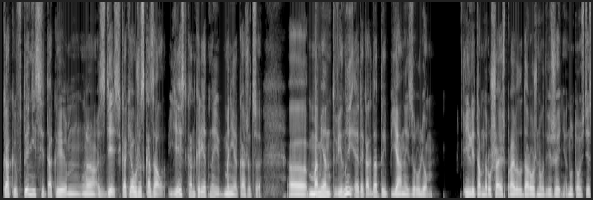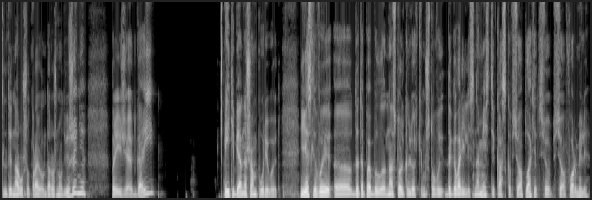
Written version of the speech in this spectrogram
Как и в теннисе, так и э, здесь. Как я уже сказал, есть конкретный, мне кажется, э, момент вины – это когда ты пьяный за рулем. Или там нарушаешь правила дорожного движения. Ну, то есть, если ты нарушил правила дорожного движения, приезжают ГАИ, и тебя нашампуривают. Если вы э, ДТП было настолько легким, что вы договорились на месте, каска все оплатит, все, все оформили,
